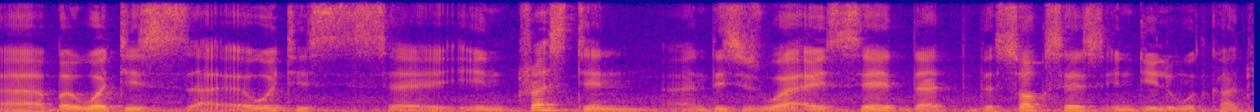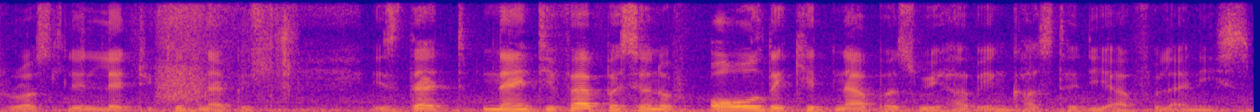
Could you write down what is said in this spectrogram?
Uh, but what is uh, what is uh, interesting, and this is why I said that the success in dealing with cattle rustling led to kidnapping, is that 95% of all the kidnappers we have in custody are Fulanis.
